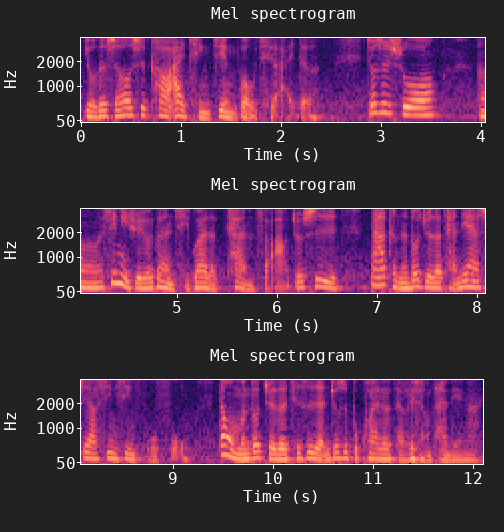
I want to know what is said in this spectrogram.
有的时候是靠爱情建构起来的，就是说。嗯，心理学有一个很奇怪的看法，就是大家可能都觉得谈恋爱是要幸幸福福，但我们都觉得其实人就是不快乐才会想谈恋爱。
